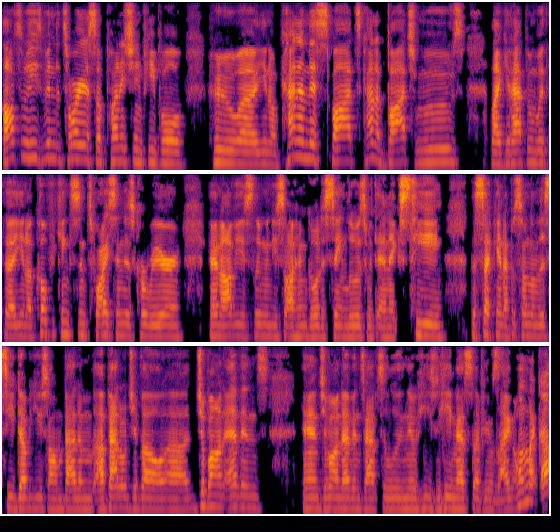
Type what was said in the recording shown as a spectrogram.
Also, he's been notorious of punishing people who, uh, you know, kind of miss spots, kind of botch moves, like it happened with, uh, you know, Kofi Kingston twice in his career. And obviously, when you saw him go to St. Louis with NXT, the second episode the CW saw him battle, uh, battle Javel, uh, Je'Von Evans, and Je'Von Evans absolutely knew he he messed up. He was like, "Oh my god."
